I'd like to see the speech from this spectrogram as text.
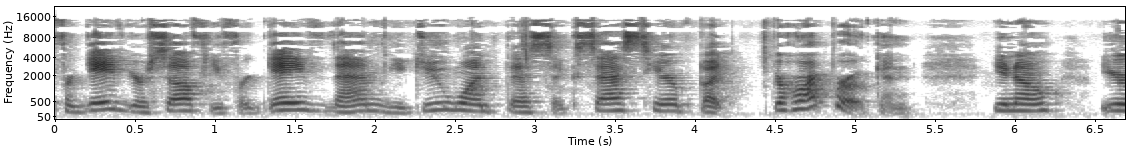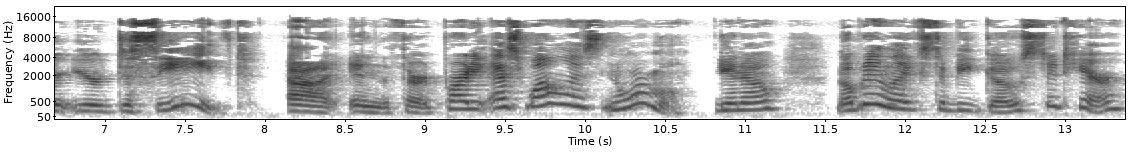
forgave yourself, you forgave them, you do want this success here, but you're heartbroken. You know, you're you're deceived uh, in the third party as well as normal. You know, nobody likes to be ghosted here.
